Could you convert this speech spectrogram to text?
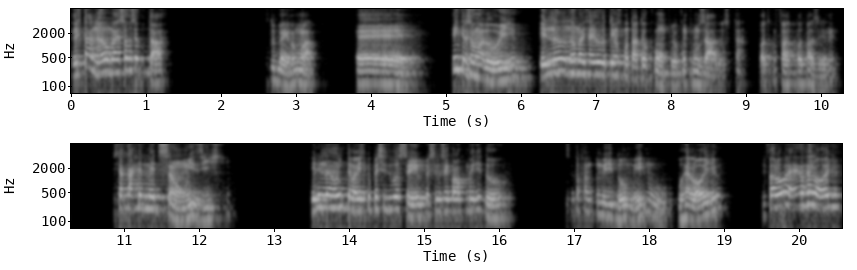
Ele tá não, mas é só você botar. Tudo bem, vamos lá. É, tem transformador hoje? Ele, não, não, mas aí eu tenho os contatos, eu compro, eu compro uns dados. Tá, pode, pode fazer, né? Se a caixa de medição existe. Ele, não, então é isso que eu preciso de você. Eu preciso que você coloque o medidor. Você tá falando do medidor mesmo? O relógio? Ele falou, é, o relógio.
